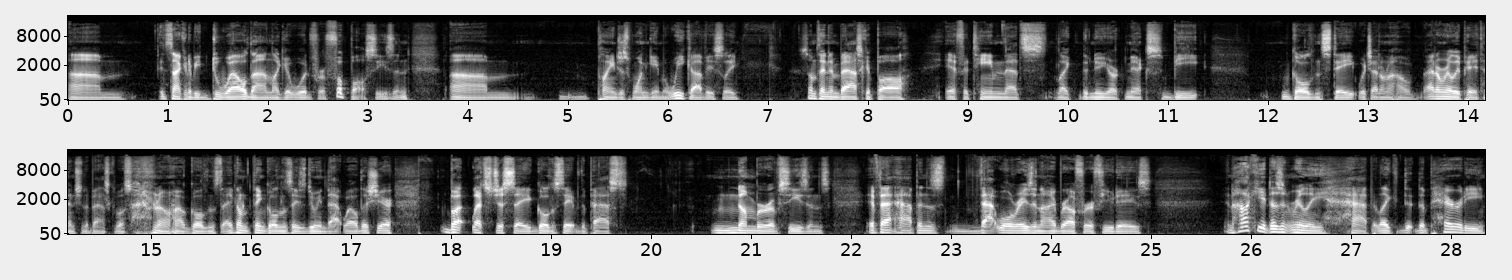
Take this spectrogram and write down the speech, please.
um, it's not going to be dwelled on like it would for a football season. Um, playing just one game a week, obviously. Something in basketball, if a team that's like the New York Knicks beat Golden State, which I don't know how I don't really pay attention to basketball, so I don't know how Golden State. I don't think Golden State is doing that well this year. But let's just say Golden State of the past number of seasons. If that happens, that will raise an eyebrow for a few days. In hockey, it doesn't really happen. Like the, the parity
